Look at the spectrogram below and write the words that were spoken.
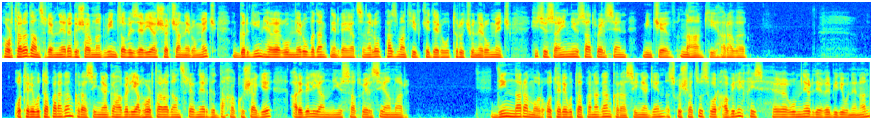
Հորթարատ անցրևները կշարունակվին ծովեզերիա շրջաններում մեջ գրգին հեղեղումներով վտանգ ներկայացնելով բազմաթիվ քեդերու թրություններով մեջ հյուսիսային Նյու Սաթ Ուելսեն մինչև նահանգի հարավը Օտերևութապանական գրասենյակը հավելյալ հորթարատ անցրևներ կնախակուշագե արևելյան Նյու Սաթ Ուելսի համար Դին Նարամոր օտերևութապանական գրասենյակեն զսկուշացուց որ ավելի խիստ հեղեղումներ դեղի պիտի ունենան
